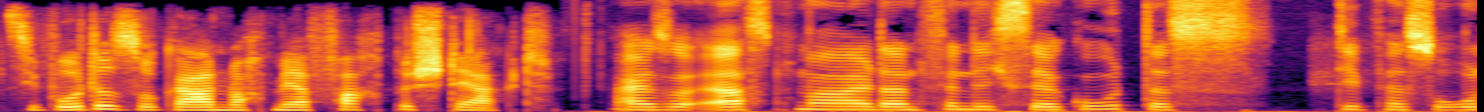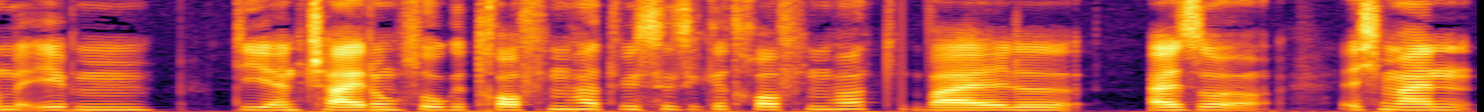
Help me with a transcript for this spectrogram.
Sie wurde sogar noch mehrfach bestärkt. Also erstmal, dann finde ich sehr gut, dass die Person eben die Entscheidung so getroffen hat, wie sie sie getroffen hat, weil, also, ich meine,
